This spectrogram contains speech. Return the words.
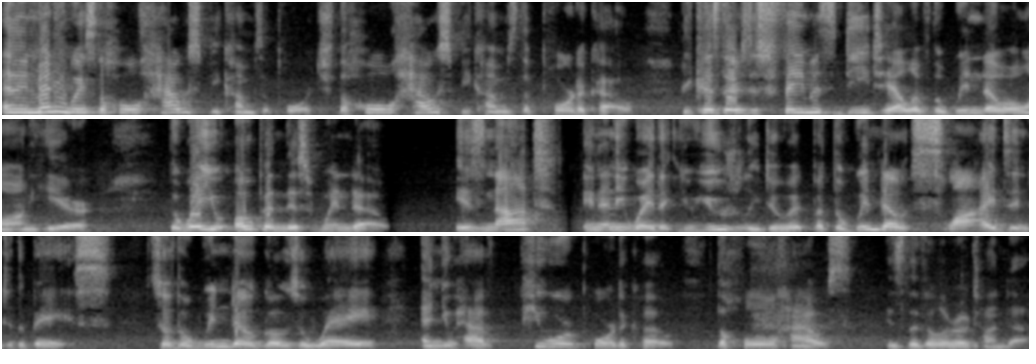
And in many ways, the whole house becomes a porch. The whole house becomes the portico, because there's this famous detail of the window along here the way you open this window is not in any way that you usually do it, but the window slides into the base. So the window goes away and you have pure portico. The whole house is the Villa Rotunda.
